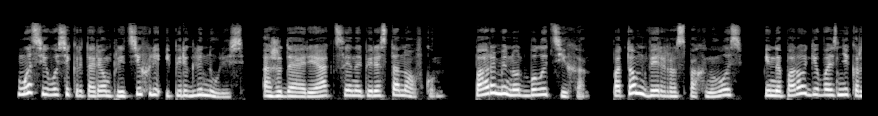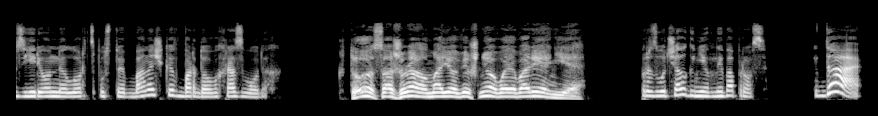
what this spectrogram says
Мы с его секретарем притихли и переглянулись, ожидая реакции на перестановку. Пару минут было тихо, потом дверь распахнулась, и на пороге возник разъяренный лорд с пустой баночкой в бордовых разводах. «Кто сожрал мое вишневое варенье?» Прозвучал гневный вопрос. «Да,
